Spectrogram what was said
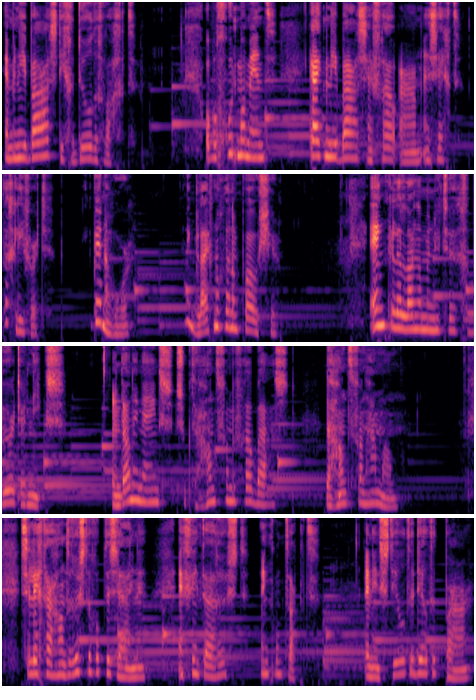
en meneer Baas die geduldig wacht. Op een goed moment kijkt meneer Baas zijn vrouw aan en zegt: Dag lieverd, ik ben er hoor. En ik blijf nog wel een poosje. Enkele lange minuten gebeurt er niks. En dan ineens zoekt de hand van mevrouw Baas de hand van haar man. Ze legt haar hand rustig op de zijne en vindt daar rust en contact. En in stilte deelt het paar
